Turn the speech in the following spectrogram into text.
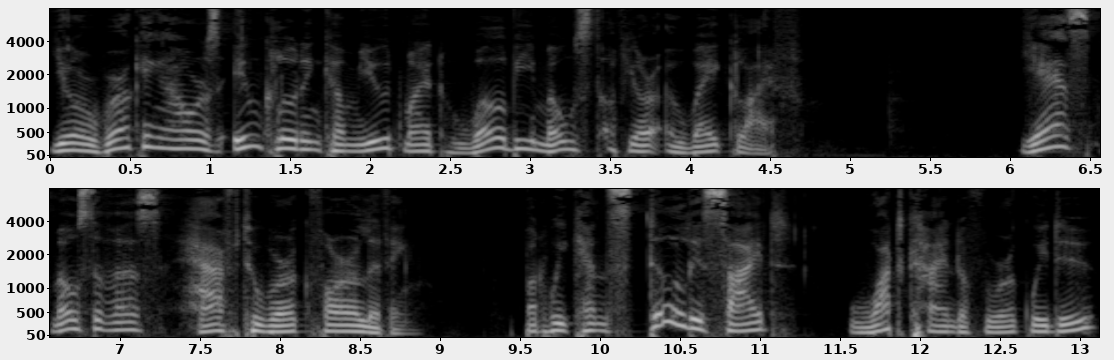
Your working hours, including commute, might well be most of your awake life. Yes, most of us have to work for a living, but we can still decide what kind of work we do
